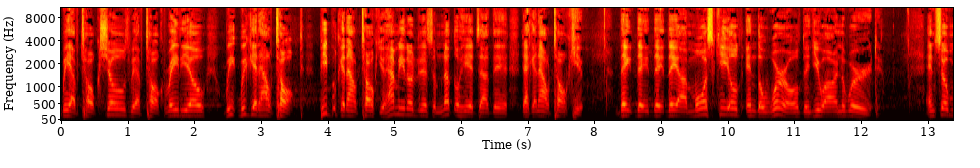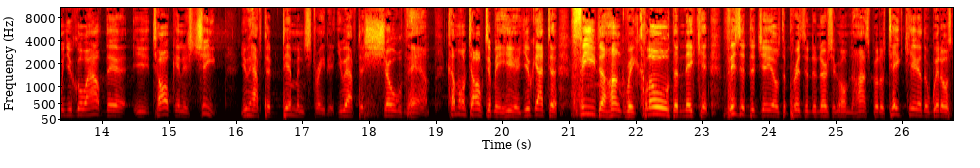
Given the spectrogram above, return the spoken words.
We have talk shows, we have talk radio. We, we get out talked. People can out talk you. How many know there's some knuckleheads out there that can out talk you? They, they, they, they are more skilled in the world than you are in the word. And so when you go out there, talking is cheap. You have to demonstrate it. You have to show them. Come on, talk to me here. You got to feed the hungry, clothe the naked, visit the jails, the prison, the nursing homes, the hospitals, take care of the widows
